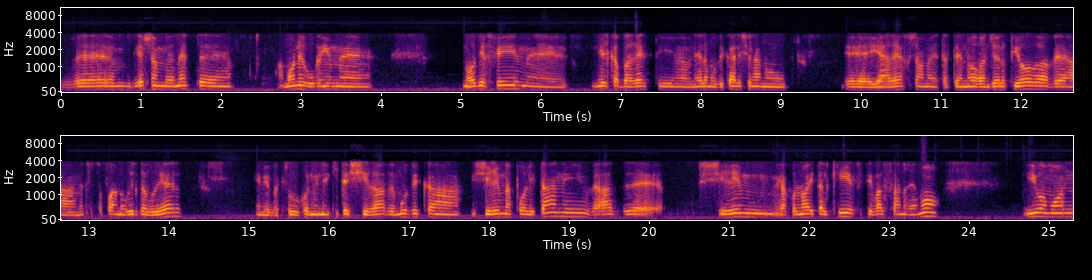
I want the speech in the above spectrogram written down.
ויש שם באמת אה, המון אירועים אה, מאוד יפים. ניר קברטי, המנהל המוזיקלי שלנו, יארח שם את הטנור אנג'לו פיורה והמצוסופרן נורית גבריאל. הם יבצעו כל מיני קטעי שירה ומוזיקה, שירים נפוליטניים ועד שירים מהקולנוע האיטלקי, פסטיבל סן רמו. יהיו המון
